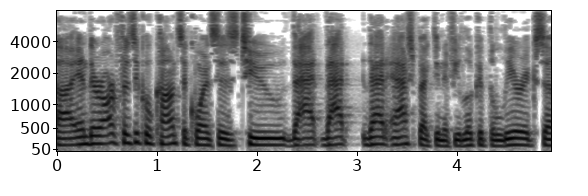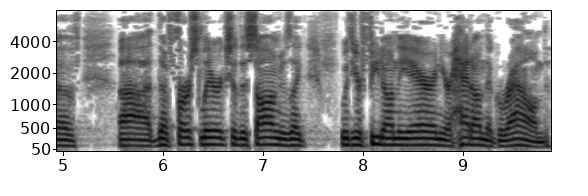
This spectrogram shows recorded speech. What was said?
Uh, and there are physical consequences to that that that aspect. And if you look at the lyrics of uh, the first lyrics of the song, is like with your feet on the air and your head on the ground.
